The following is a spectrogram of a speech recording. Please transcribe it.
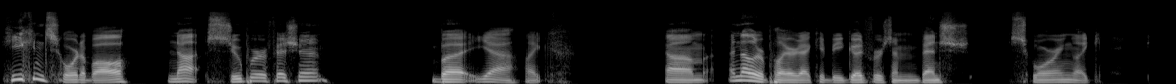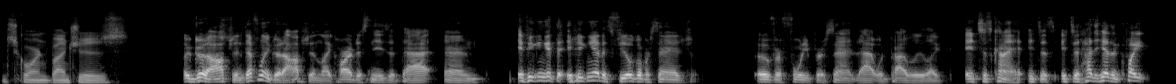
he can score the ball, not super efficient, but yeah, like, um, another player that could be good for some bench scoring, like can score in bunches. A good option, definitely a good option. Like hard to sneeze at that, and if he can get the if he can get his field goal percentage over 40%, that would probably like it's just kind of it's just it's just he hasn't quite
